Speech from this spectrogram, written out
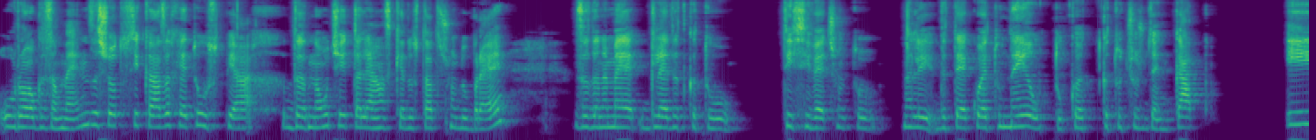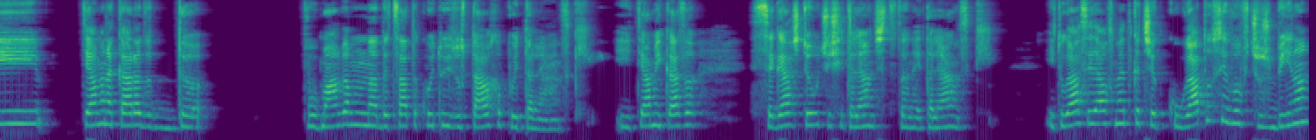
урок за мен, защото си казах, ето успях да науча италиански достатъчно добре, за да не ме гледат като ти си вечното нали, дете, което не е от тук, като чужденкат. И тя ме накара да, да помагам на децата, които изоставаха по италиански. И тя ми каза, сега ще учиш италианчетата на италиански. И тогава си дал сметка, че когато си в чужбина,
